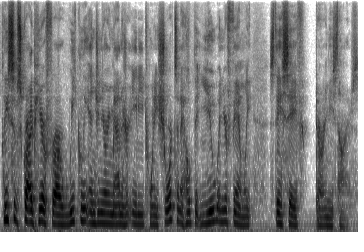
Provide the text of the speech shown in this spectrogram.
Please subscribe here for our weekly Engineering Manager 80-20 shorts, and I hope that you and your family stay safe during these times.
